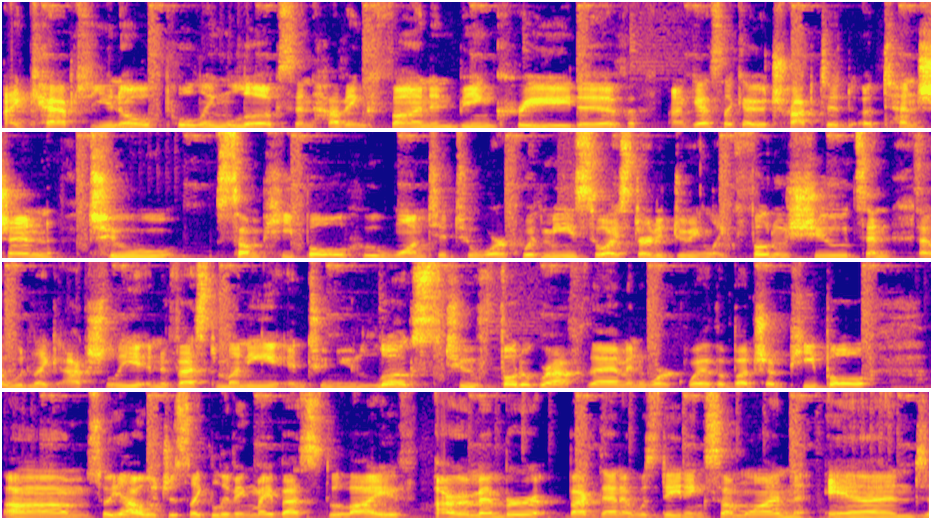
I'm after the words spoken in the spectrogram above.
I kept, you know, pulling looks and having fun and being creative. I guess like I attracted attention to some people who wanted to work with me. So I started doing like photo shoots and I would like actually invest money into new looks to photograph them and work with a bunch of people. Um, so yeah, I was just like living my best life. I remember back then I was dating someone and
